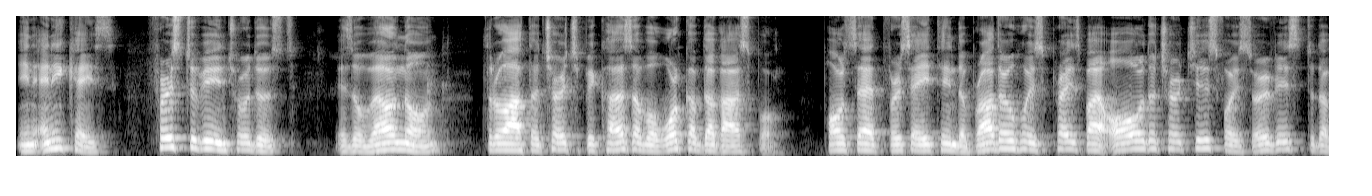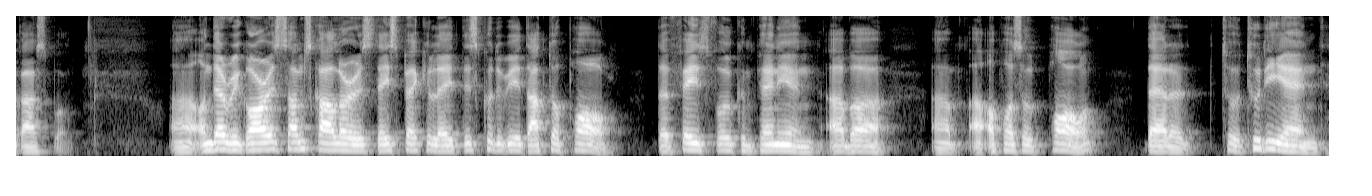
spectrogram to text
In any case, first to be introduced is a well known throughout the church because of a work of the gospel. Paul said, verse 18, the brother who is praised by all the churches for his service to the gospel. Uh, on that regard, some scholars they speculate this could be Dr. Paul, the faithful companion of uh, uh, Apostle Paul, that uh, to to the end,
